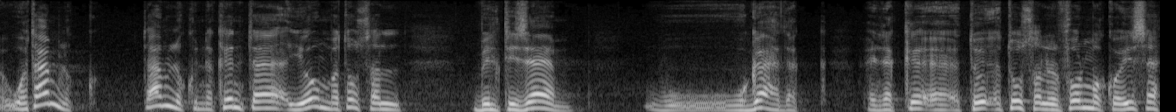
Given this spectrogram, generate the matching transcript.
وتملك. تملك إنك أنت يوم ما توصل بالتزام وجهدك إنك آه، توصل لفورمه كويسة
